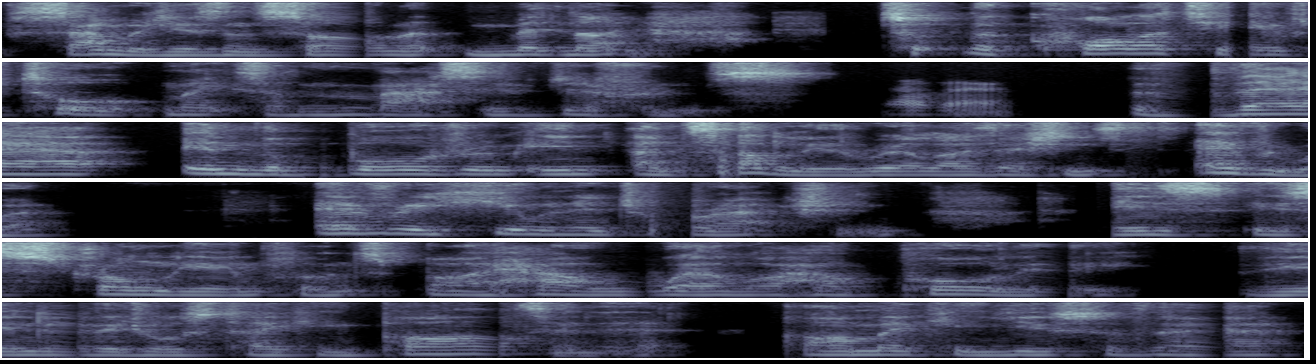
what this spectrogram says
sandwiches and so on at midnight, took the quality of talk makes a massive difference. There in the boardroom, in, and suddenly the realization is everywhere. Every human interaction is is strongly influenced by how well or how poorly the individuals taking part in it are making use of their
